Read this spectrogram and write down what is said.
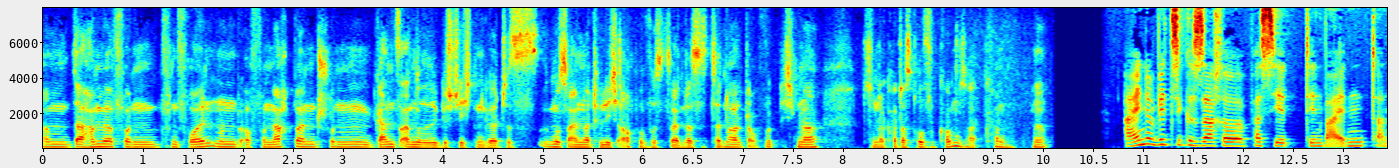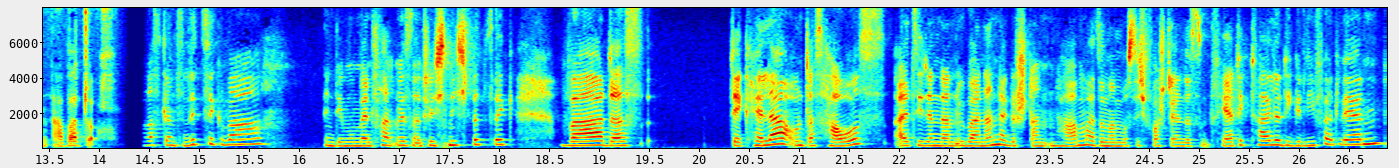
Ähm, da haben wir von, von Freunden und auch von Nachbarn schon ganz andere Geschichten gehört. Das muss einem natürlich auch bewusst sein, dass es dann halt auch wirklich mal zu einer Katastrophe kommen kann. Ja. Eine witzige Sache passiert den beiden dann aber doch. Was ganz witzig war, in dem Moment fanden wir es natürlich nicht witzig, war, dass der Keller und das Haus, als sie denn dann übereinander gestanden haben, also man muss sich vorstellen, das sind Fertigteile, die geliefert werden,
